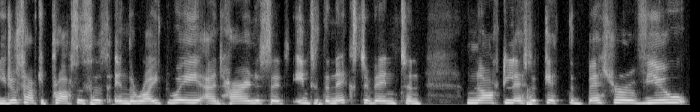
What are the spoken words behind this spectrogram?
you just have to process it in the right way and harness it into the next event and not let it get the better of you.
